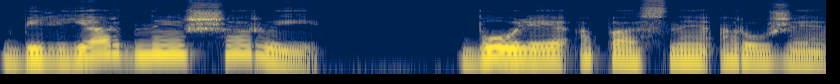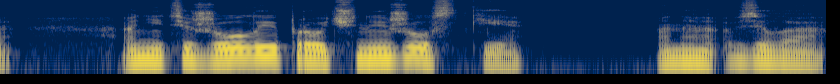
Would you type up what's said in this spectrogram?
Бильярдные шары — более опасное оружие — они тяжелые, прочные, жесткие. Она взяла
